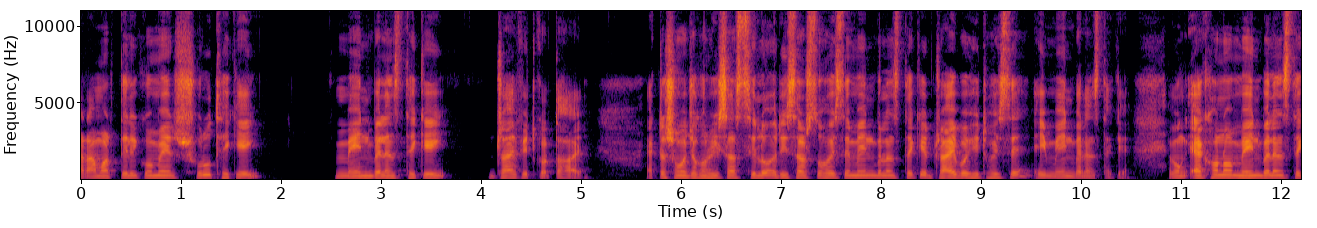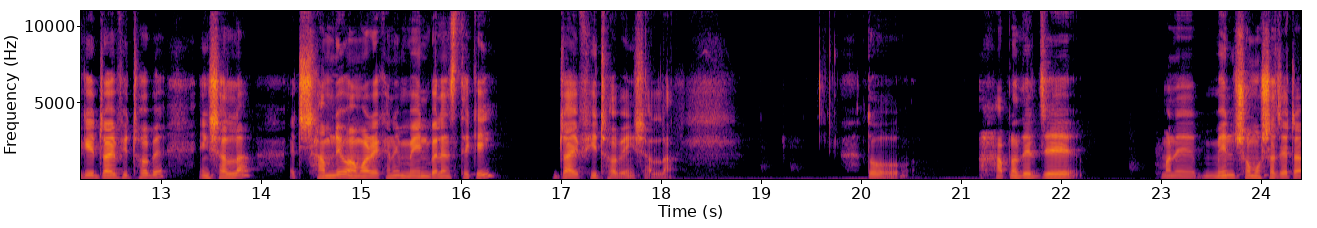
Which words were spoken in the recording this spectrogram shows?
আর আমার টেলিকমের শুরু থেকেই মেইন ব্যালেন্স থেকেই ড্রাইভ হিট করতে হয়। একটা সময় যখন রিসার্চ ছিল রিসার্চও হয়েছে মেইন ব্যালেন্স থেকে ড্রাইভও হিট হয়েছে এই মেইন ব্যালেন্স থেকে। এবং এখনও মেইন ব্যালেন্স থেকেই ড্রাইভ হিট হবে, ইনশাল্লাহ। এর সামনেও আমার এখানে মেইন ব্যালেন্স থেকেই ড্রাইভ হিট হবে ইনশাল্লাহ। তো আপনাদের যে মানে মেন সমস্যা যেটা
